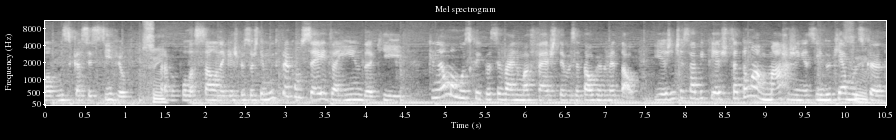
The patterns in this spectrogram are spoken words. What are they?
uma música acessível para a população, né? Que as pessoas têm muito preconceito ainda, que, que não é uma música que você vai numa festa e você tá ouvindo metal. E a gente sabe que a gente tá tão à margem, assim, do que é a Sim. música.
